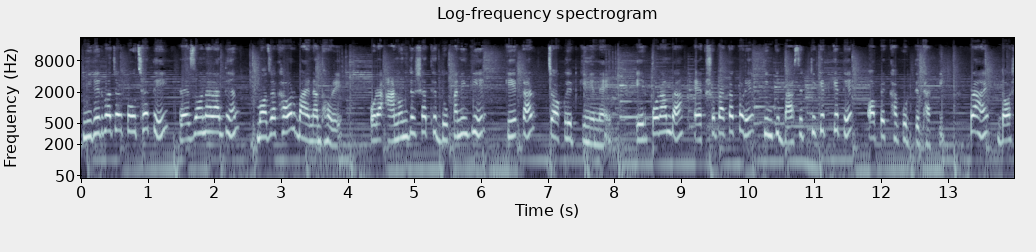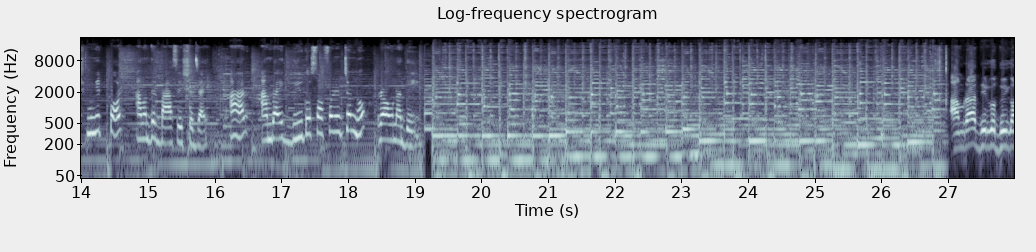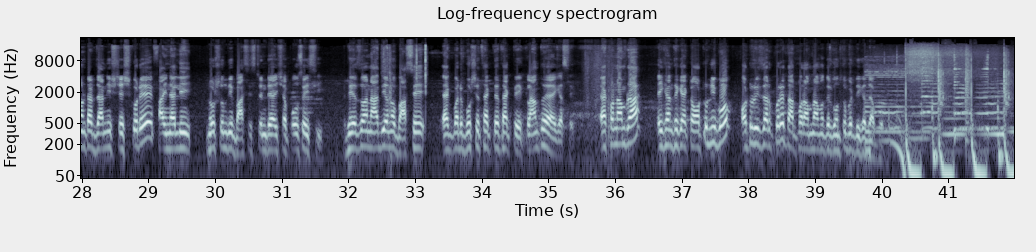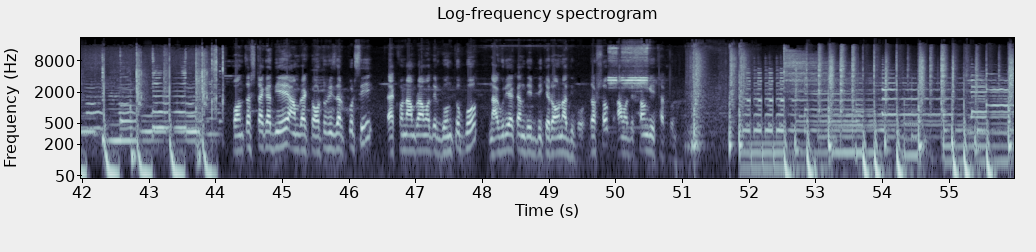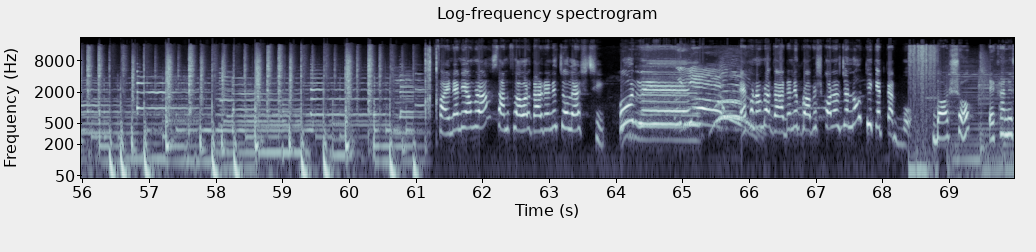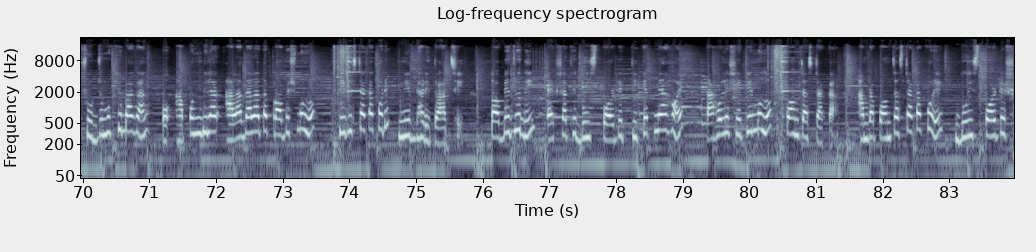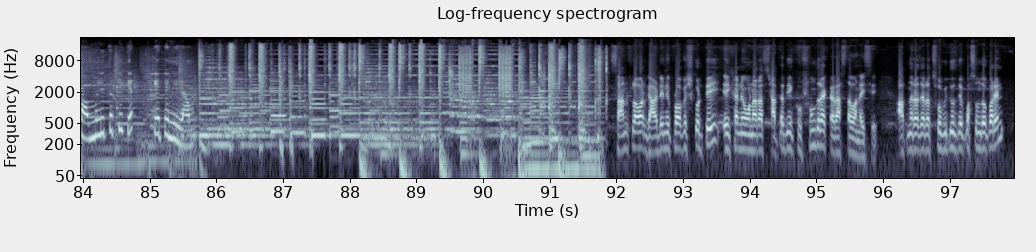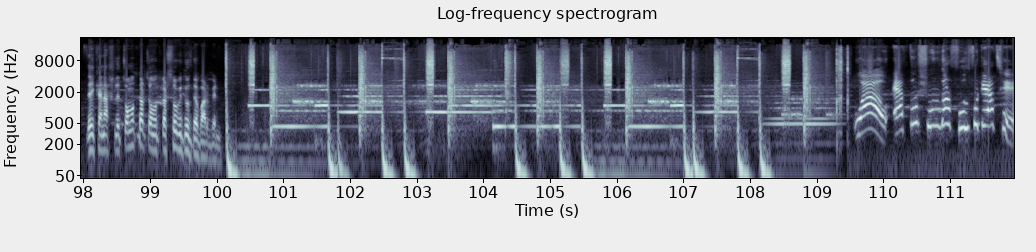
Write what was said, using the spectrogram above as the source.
মিরের বাজার পৌঁছাতেই রেজওয়ান আর আদিয়ান মজা খাওয়ার বায়না ধরে। ওরা আনন্দের সাথে দোকানে গিয়ে কেক আর চকলেট কিনে নেয়। এরপর আমরা একশো টাকা করে তিনটি বাসের টিকিট কেটে অপেক্ষা করতে থাকি। প্রায় দশ মিনিট পর আমাদের বাস এসে যায় আর আমরা এক দীর্ঘ সফরের জন্য রওনা দেই। আমরা দীর্ঘ দুই ঘণ্টার জার্নি শেষ করে ফাইনালি নরসন্দী বাস স্ট্যান্ডে এসে পৌঁছেছি রেজওয়ান আদিয়ানো বাসে একবারে বসে থাকতে থাকতে ক্লান্ত হয়ে গেছে। এখন আমরা এখান থেকে একটা অটো নিব অটো রিজার্ভ করে তারপর আমরা আমাদের গন্তব্যের দিকে যাব। পঞ্চাশ টাকা দিয়ে আমরা একটা অটো রিজার্ভ করছি। এখন আমরা আমাদের গন্তব্য নাগরিয়াকান্দির দিকে রওনা দিব। দর্শক, আমাদের সঙ্গেই থাকুন। ফাইনালি আমরা সানফ্লাওয়ার গার্ডেনে চলে আসছি। হুররে! এখন আমরা গার্ডেনে প্রবেশ করার জন্য টিকিট কাটবো। দর্শক এখানে সূর্যমুখী বাগান ও আপন বিলার আলাদা আলাদা প্রবেশ মূল্য তিরিশ টাকা করে নির্ধারিত আছে। তবে যদি একসাথে দুই স্পটের টিকিট নেওয়া হয় তাহলে সেটির মূল্য পঞ্চাশ টাকা। আমরা পঞ্চাশ টাকা করে দুই স্পটের সম্মিলিত টিকিট কেটে নিলাম। সানফ্লাওয়ার গার্ডেনে প্রবেশ করতেই এখানে ওনারা ছাতা দিয়ে খুব সুন্দর একটা রাস্তা বানাইছে। আপনারা যারা ছবি তুলতে পছন্দ করেন, এখানে আসলে চমৎকার চমৎকার ছবি তুলতে পারবেন। ওয়াও এত সুন্দর ফুল ফুটে আছে।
